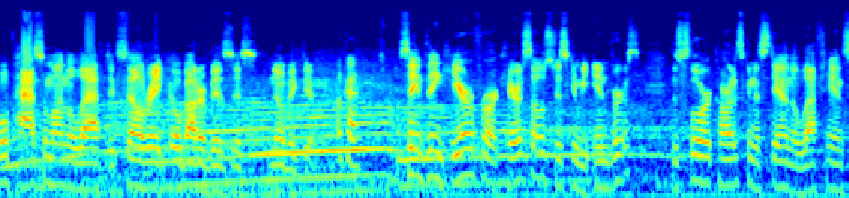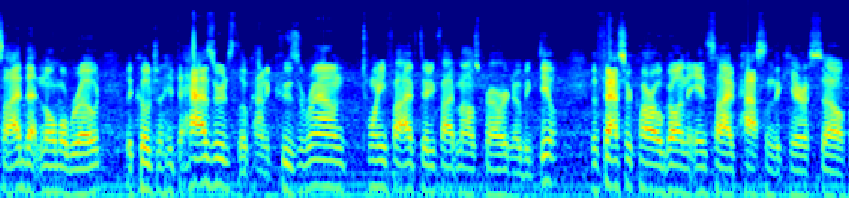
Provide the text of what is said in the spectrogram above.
we'll pass them on the left, accelerate, go about our business. No big deal. Okay. Same thing here for our carousel. It's just going to be inverse. The slower car is going to stay on the left-hand side, that normal road. The coach will hit the hazards. They'll kind of cruise around 25, 35 miles per hour, no big deal. The faster car will go on the inside, passing the carousel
